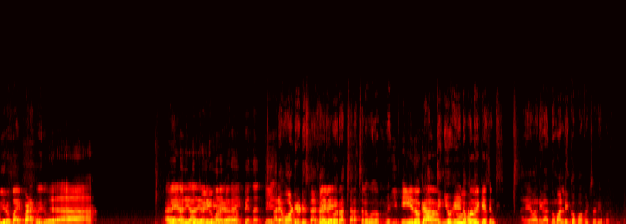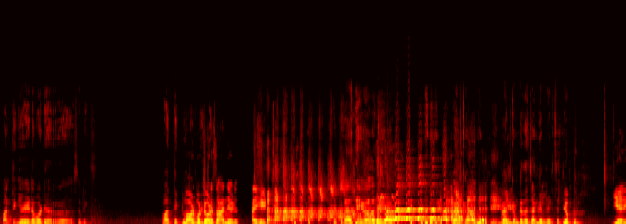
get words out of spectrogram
వీరు భయపడకు వీరు అరే వాట్ యూ రచ్చ రచ్చలో పోదాం. ఏదో ఒక One thing you hate about your vacation అరే వాని కాదు. నువ్వు మళ్ళీ ఇంకో పర్ఫెక్ట్ స్టోరీ చెప్పు one thing you hate about your siblings one thing మామిడి బొడ్డు కూడా స్నానం చేయడు. I hate welcome welcome to the jungle it's చెప్పు. ఎ-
